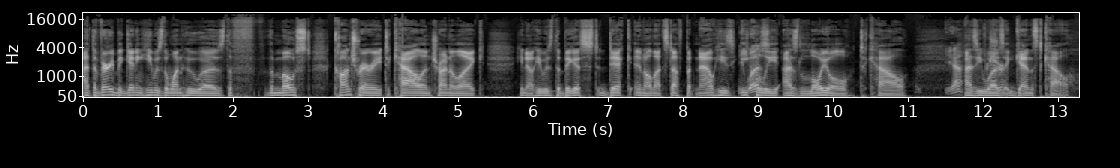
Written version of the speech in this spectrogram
at the very beginning he was the one who was the f- the most contrary to Cal and trying to like you know he was the biggest dick and all that stuff, but now he's He was. equally as loyal to Cal Yeah, as he was sure. against Cal.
